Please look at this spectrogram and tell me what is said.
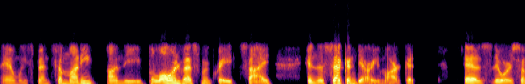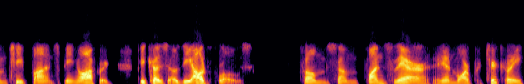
and we spent some money on the below investment grade side in the secondary market as there were some cheap bonds being offered because of the outflows from some funds there, and more particularly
